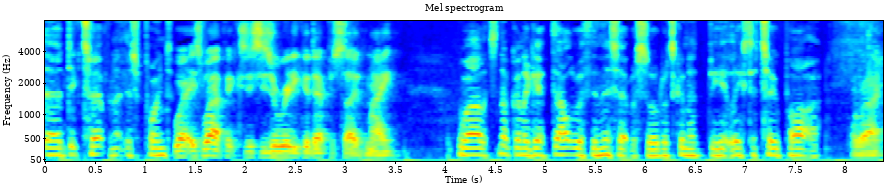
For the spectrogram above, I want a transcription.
uh, Dick Turpin at this point. Well, it's worth it because this is a really good episode, mate. Well, it's not going to get dealt with in this episode. It's going to be at least a two-parter. All right.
